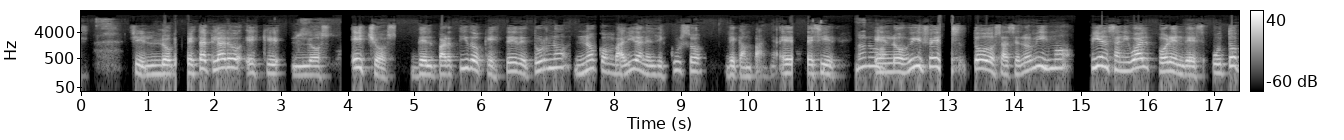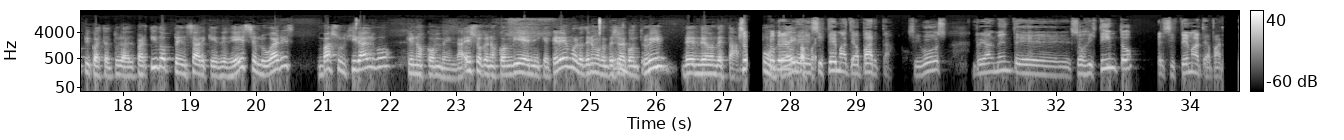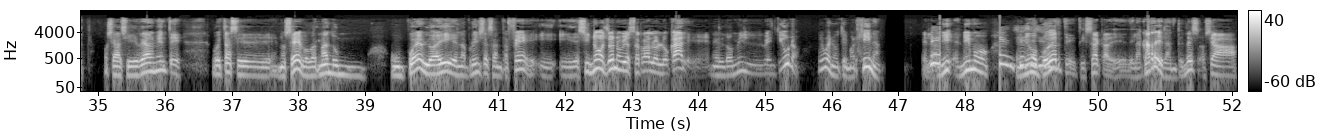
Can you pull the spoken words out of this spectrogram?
Sí, lo que está claro es que los hechos del partido que esté de turno no convalidan el discurso de campaña. Es decir, en los bifes todos hacen lo mismo, piensan igual, por ende es utópico a esta altura del partido pensar que desde esos lugares va a surgir algo que nos convenga. Eso que nos conviene y que queremos lo tenemos que empezar a construir desde donde estamos. Yo, creo que el sistema te aparta. Si vos realmente sos distinto, el sistema te aparta. O sea, si realmente vos estás, eh, no sé, gobernando un, un pueblo ahí en la provincia de Santa Fe y, decir, no, yo no voy a cerrar los locales en el 2021. Y bueno, te imaginas. El, mismo, el mismo poder te, saca de, la carrera, ¿entendés? O sea,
